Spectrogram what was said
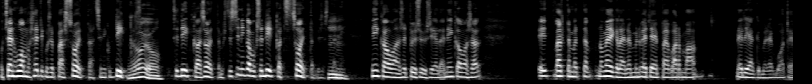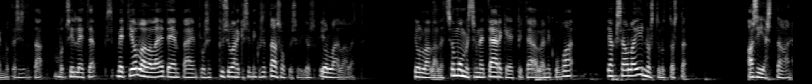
mutta sen huomasi heti, kun se pääsi soittaa, että se niinku dikkaa. Joo, joo. Se dikkaa soittamista. Se niin kauan, kun sä dikkaat soittamisesta, mm. Mm. niin, niin kauan se pysyy siellä. Niin kauan sä, ei välttämättä, no meikäläinen on mennyt eteenpäin varmaan 40 vuoteen, mutta, siis tota, mutta silleen, että menet jollain lailla eteenpäin, plus että pysyy ainakin se, niin kuin se taso pysyy jos, jollain lailla. Että, jollain lailla. Että se on mun mielestä sellainen tärkeä, että pitää olla niin kuin vaan, jaksaa olla innostunut tuosta asiastaan.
